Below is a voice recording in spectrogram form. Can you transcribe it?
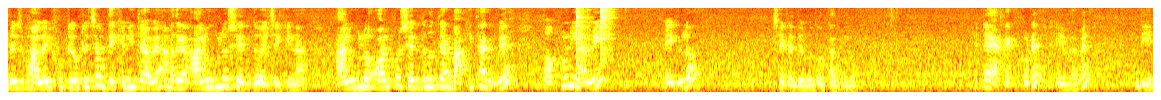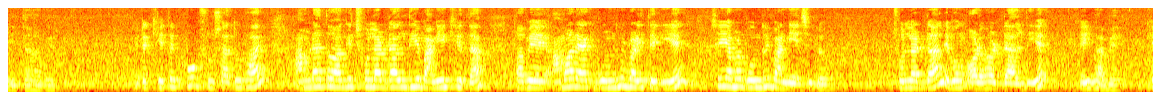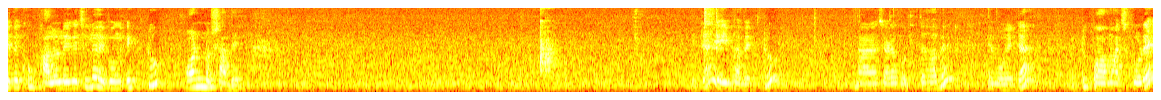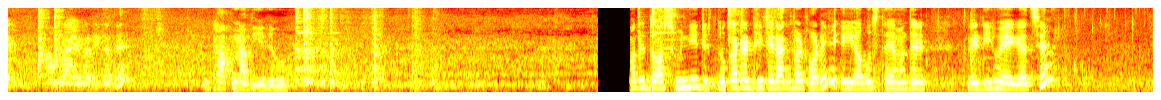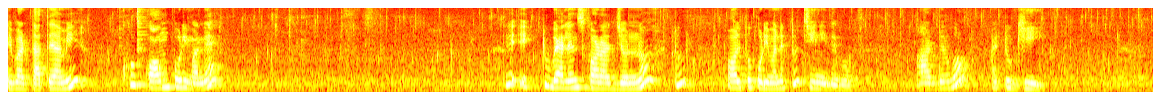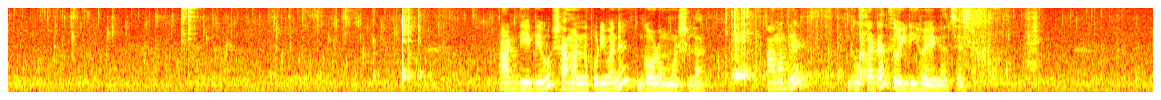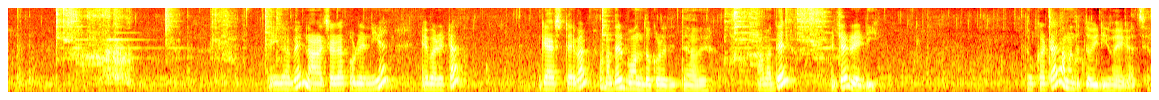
বেশ ভালোই ফুটে উঠেছে, আর দেখে নিতে হবে আমাদের আলুগুলো সেদ্ধ হয়েছে কিনা। আলুগুলো অল্প সেদ্ধ হতে আর বাকি থাকবে, তখনই আমি এগুলো ছেড়ে দেবো ধোকাগুলো। এটা এক এক করে এইভাবে দিয়ে দিতে হবে। এটা খেতে খুব সুস্বাদু হয়। আমরা তো আগে ছোলার ডাল দিয়ে বানিয়ে খেতাম, তবে আমার এক বন্ধুর বাড়িতে গিয়ে সেই আমার বন্ধুই বানিয়েছিল ছোলার ডাল এবং অড়হর ডাল দিয়ে এইভাবে। খেতে খুব ভালো লেগেছিল এবং একটু অন্য স্বাদে। এটা এইভাবে একটু নাড়াচাড়া করতে হবে এবং এটা একটু কম আঁচ করে আমরা এবার এটাতে ঢাকনা দিয়ে দেব। আমাদের দশ মিনিট ধোকাটা ঢেকে রাখবার পরে এই অবস্থায় আমাদের রেডি হয়ে গেছে। এবার তাতে আমি খুব কম পরিমাণে। একটু ব্যালেন্স করার জন্য একটু অল্প পরিমাণে একটু চিনি দেব। আর দেব একটু ঘি। আর দিয়ে দেবো সামান্য পরিমাণে গরম মশলা। আমাদের ধোকাটা তৈরি হয়ে গেছে। এইভাবে নাড়াচাড়া করে নিয়ে এবার এটা গ্যাসটা এবার আমাদের বন্ধ করে দিতে হবে। আমাদের এটা রেডি ধোকাটা আমাদের তৈরি হয়ে গেছে।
